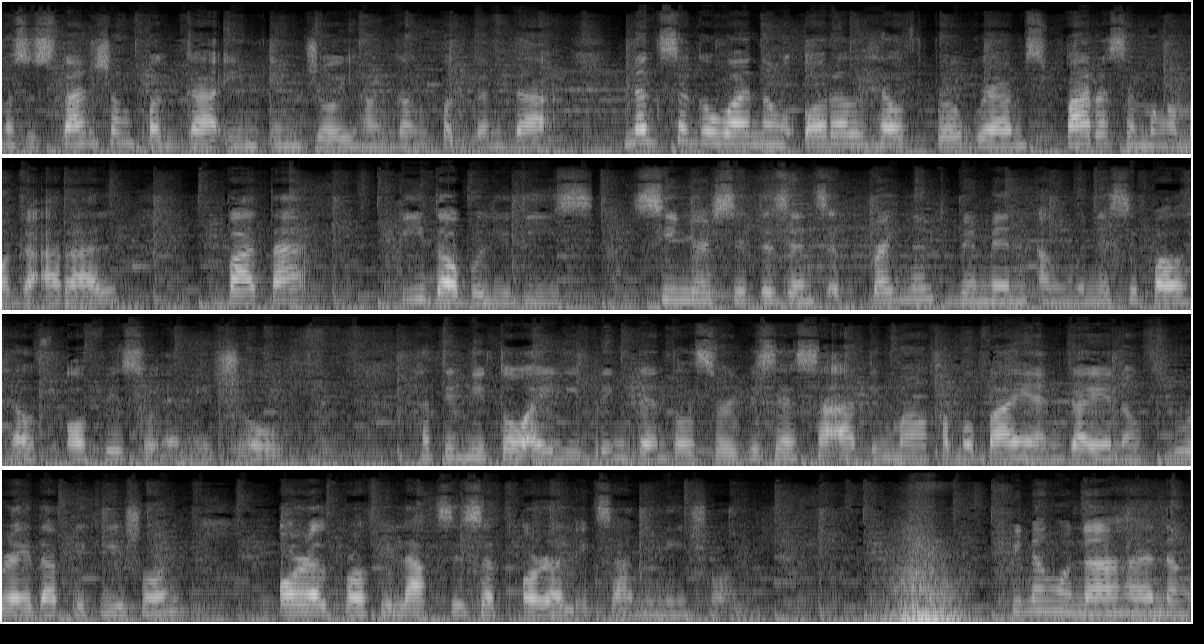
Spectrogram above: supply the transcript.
masustansyang pagkain, enjoy hanggang pagtanda, nagsagawa ng oral health programs para sa mga mag-aaral, bata, PWDs, senior citizens at pregnant women ang Municipal Health Office o MHO. Hatid nito ay libreng dental services sa ating mga kababayan gaya ng fluoride application, oral prophylaxis at oral examination. Pinangunahan ng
